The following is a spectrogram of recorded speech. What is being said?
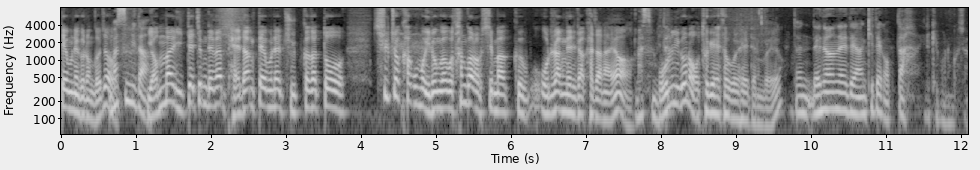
때문에 그런 거죠. 맞습니다. 연말 이때쯤 되면 배당 때문에 주가가 또 실적하고 뭐 이런 거하고 상관없이 막 그 오르락내리락 하잖아요. 맞습니다. 오늘 이건 어떻게 해석을 해야 되는 거예요? 일단 내년에 대한 기대가 없다 이렇게 보는 거죠.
